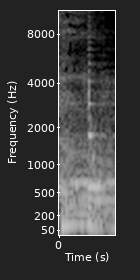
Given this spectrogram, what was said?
You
